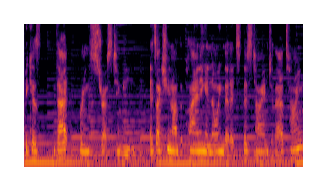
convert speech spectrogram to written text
because that brings stress to me. It's actually not the planning and knowing that it's this time to that time.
